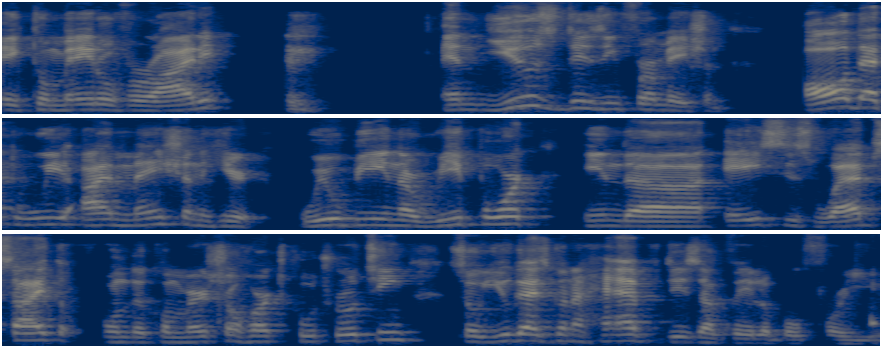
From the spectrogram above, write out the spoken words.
a tomato variety and use this information. All that we I mentioned here will be in a report in the ACES website on the commercial horticultural team. So you guys gonna have this available for you.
